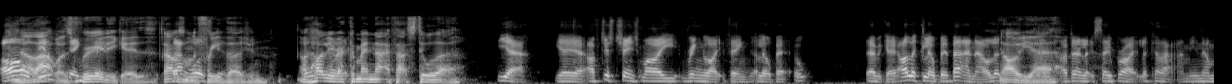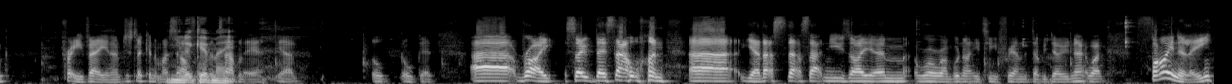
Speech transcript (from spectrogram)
Oh, no, that was really good. That, was on the free good. version. I'd highly recommend that if that's still there. Yeah, yeah, yeah. I've just changed my ring light thing a little bit. Oh, there we go. I look a little bit better now. Look, Oh, yeah. I don't look so bright. Look at that. I mean, I'm pretty vain. I'm just looking at myself look good, on the mate. tablet here. Yeah, all, all good. Uh, right. So there's that one. Uh, yeah, that's that's that news item. Royal Rumble '92 free on the WWE Network. Finally,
